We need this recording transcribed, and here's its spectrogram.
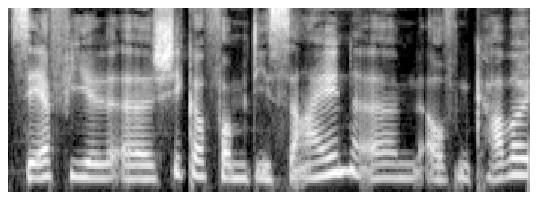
sehr viel äh, schicker vom Design ähm, auf dem Cover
